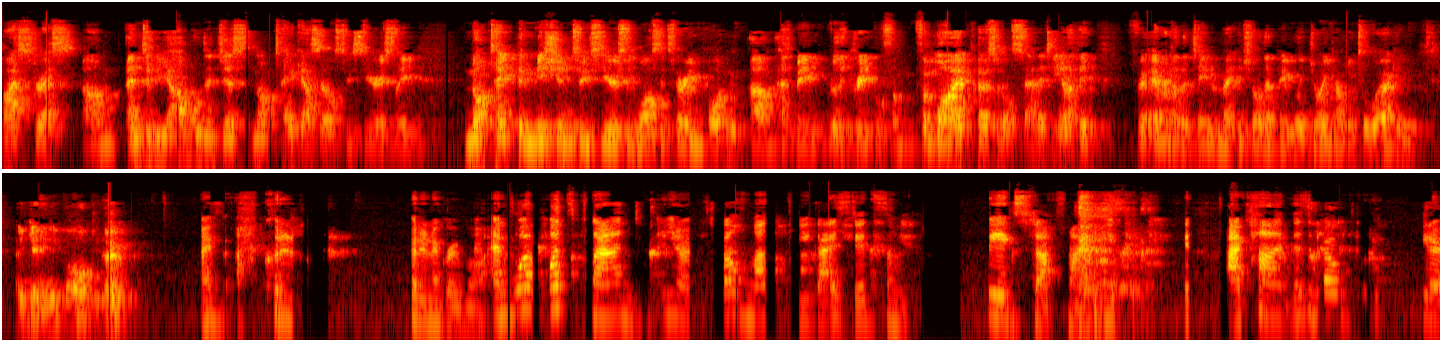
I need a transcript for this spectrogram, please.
high stress. Um, and to be able to just not take ourselves too seriously, not take the mission too seriously whilst it's very important um, has been really critical for, for my personal sanity. And I think for everyone on the team and making sure that people enjoy coming to work and, and getting involved, you know? I've, I couldn't couldn't agree more. And what what's planned? You know, twelve months. You guys did some big stuff, Mike. I can't. There's no, you know,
